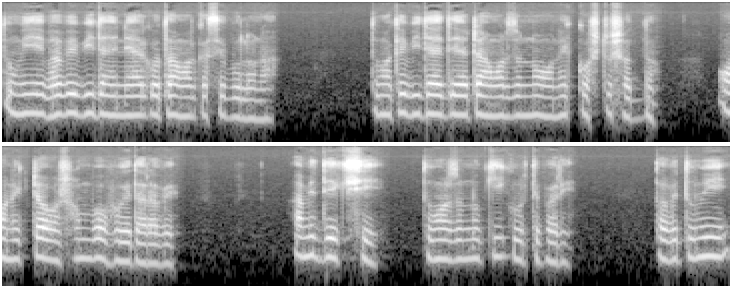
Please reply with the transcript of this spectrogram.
তুমি এভাবে বিদায় নেওয়ার কথা আমার কাছে বলো না। তোমাকে বিদায় দেওয়াটা আমার জন্য অনেক কষ্টসাধ্য। অনেকটা অসম্ভব হয়ে দাঁড়াবে। আমি দেখছি তোমার জন্য কি করতে পারি। তবে তুমি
